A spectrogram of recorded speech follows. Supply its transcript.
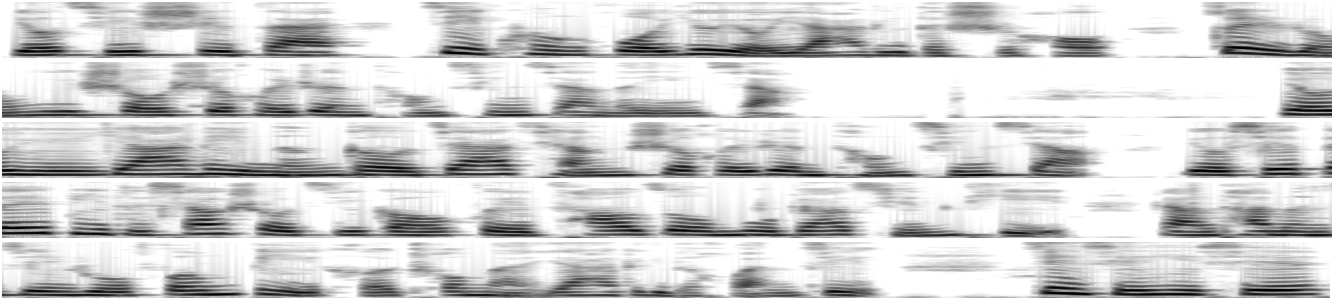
尤其是在既困惑又有压力的时候，最容易受社会认同倾向的影响。由于压力能够加强社会认同倾向，有些卑鄙的销售机构会操纵目标群体，让他们进入封闭和充满压力的环境，进行一些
